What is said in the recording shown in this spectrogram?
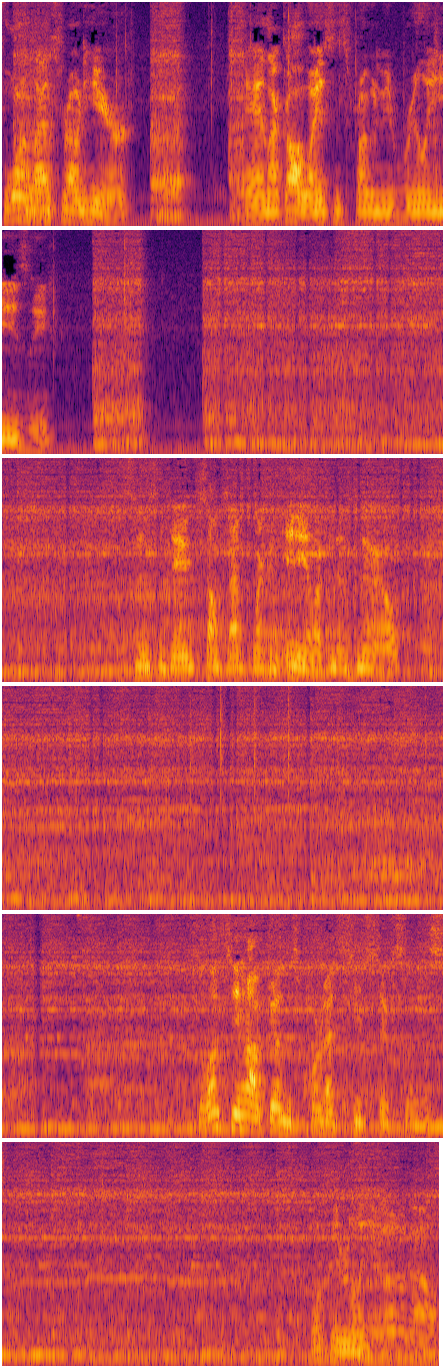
four um, laps around here. And like always, it's probably going to be really easy. As soon as the game stops acting like an idiot like it is now. So let's see how good this Corvette C6 is. Hopefully really I don't know.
